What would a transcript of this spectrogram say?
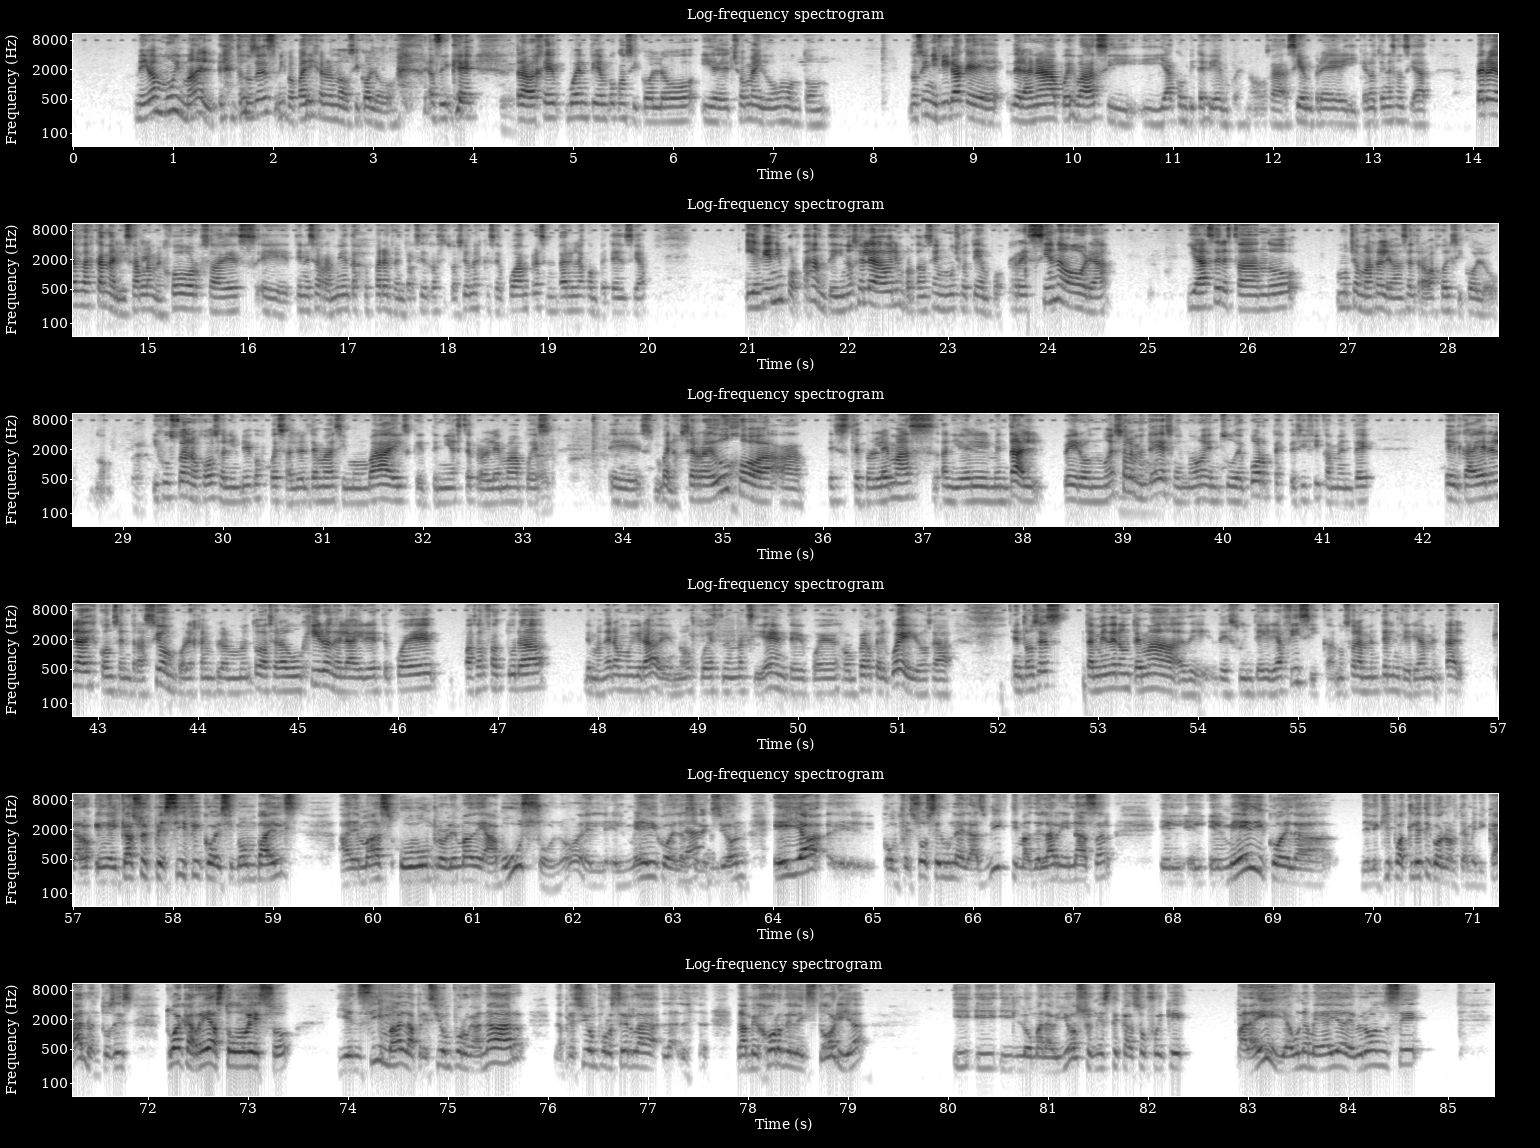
Me iba muy mal. Entonces mis papás dijeron, no, psicólogo. Así que trabajé buen tiempo con psicólogo y de hecho me ayudó un montón no significa que de la nada pues vas y, ya compites bien, pues, ¿no? O sea, siempre y que no tienes ansiedad. Pero ya sabes canalizarla mejor, sabes, eh, tienes herramientas pues para enfrentar ciertas situaciones que se puedan presentar en la competencia. Y es bien importante y no se le ha dado la importancia en mucho tiempo. Recién ahora ya se le está dando mucha más relevancia al trabajo del psicólogo, ¿no? Y justo en los Juegos Olímpicos pues salió el tema de Simone Biles, que tenía este problema pues, bueno, se redujo a, a este, problemas a nivel mental, pero no es solamente eso, ¿no? En su deporte específicamente, el caer en la desconcentración, por ejemplo, al momento de hacer algún giro en el aire, te puede pasar factura de manera muy grave, ¿no? Puedes tener un accidente, puedes romperte el cuello, o sea, entonces también era un tema de, su integridad física, no solamente la integridad mental. Claro, en el caso específico de Simone Biles, además hubo un problema de abuso, ¿no? El, médico de la selección, ella eh, confesó ser una de las víctimas de Larry Nassar, el, médico de la, del equipo atlético norteamericano. Entonces, tú acarreas todo eso y encima la presión por ganar, la presión por ser la, mejor de la historia. Y, lo maravilloso en este caso fue que para ella una medalla de bronce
